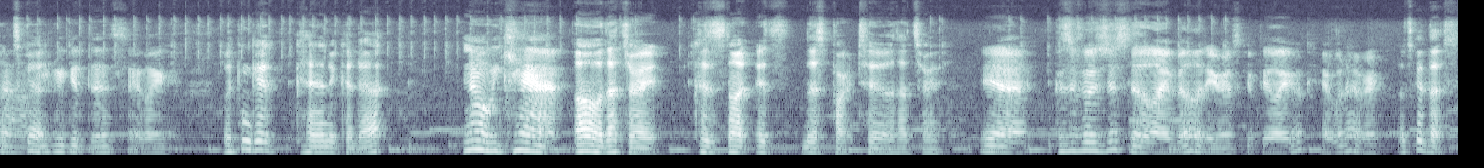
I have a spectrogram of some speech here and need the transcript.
That's Uh, good. You could get this, like. We can get Candy Cadet. No, we can't. Oh, that's right. Cause it's not. It's this part too. That's right. Yeah, because if it was just a liability risk, it'd be like, okay, whatever. Let's get this.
